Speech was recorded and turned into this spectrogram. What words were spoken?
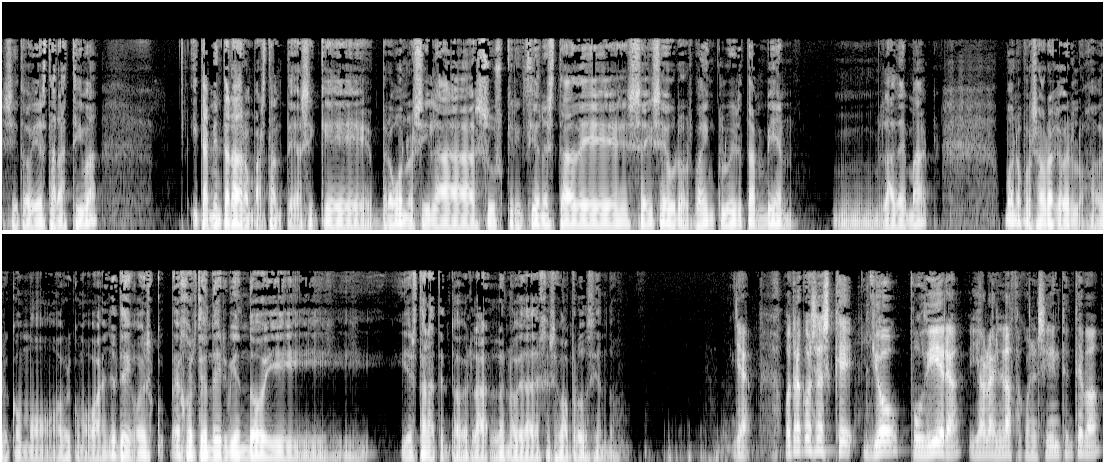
si todavía estará activa y también tardaron bastante. Así que, pero bueno, si la suscripción está de 6 euros, va a incluir también mm, la de Mac. Bueno, pues habrá que verlo, a ver cómo, a ver cómo va. Ya te digo, es, cuestión de ir viendo y, estar atento a ver las novedades que se van produciendo. Ya. Otra cosa es que yo pudiera, y ahora enlazo con el siguiente tema,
